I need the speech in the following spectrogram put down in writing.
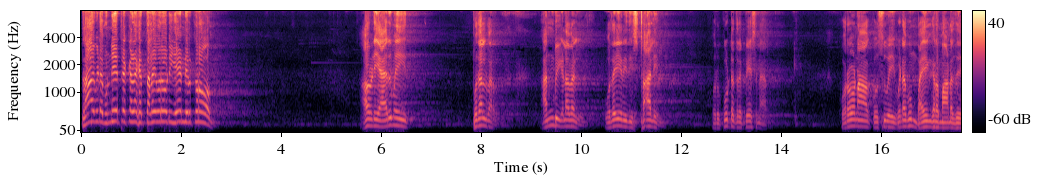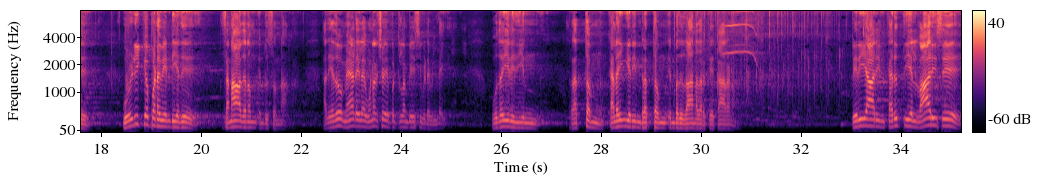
திராவிட முன்னேற்ற கழக தலைவரோடு ஏன் நிற்கிறோம்? அவருடைய அருமை புதல்வர் அன்பு இளவல் உதயநிதி ஸ்டாலின் ஒரு கூட்டத்தில் பேசினார். கொரோனா கொசுவை விடவும் பயங்கரமானது ஒழிக்கப்பட வேண்டியது சனாதனம் என்று சொன்னார். அது ஏதோ மேடையில் உணர்ச்சியை பற்றிலாம் பேசிவிடவில்லை. உதயநிதியின் ரத்தம் கலைஞரின் ரத்தம் என்பதுதான் அதற்கு காரணம். பெரியாரின் கருத்தியல் வாரிசு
